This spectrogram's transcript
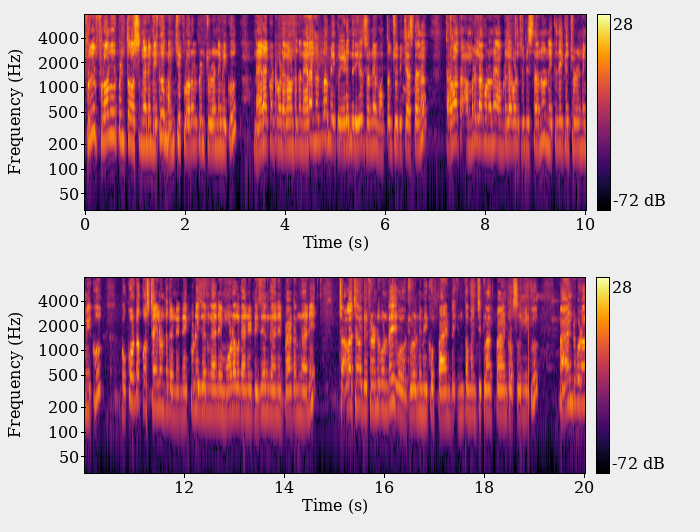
ఫుల్ ఫ్లోరల్ ప్రింట్తో వస్తుందండి మీకు. మంచి ఫ్లోరల్ ప్రింట్ చూడండి మీకు. నైరా కట్ కూడా ఎలా ఉంటుంది నైరా కట్లో మీకు ఏడెనిమిది రీజన్స్ ఉన్నాయి. మొత్తం చూపించేస్తాను. తర్వాత అంబ్రిలా కూడా ఉన్నాయి. అంబ్రిలా కూడా చూపిస్తాను. నెక్ దగ్గర చూడండి మీకు. ఒక్కోటొక్క ఒక్కో స్టైల్ ఉంటుందండి. నెక్ డిజైన్ కానీ మోడల్ కానీ డిజైన్ కానీ ప్యాటర్న్ కానీ చాలా చాలా డిఫరెంట్గా ఉంటాయి. చూడండి మీకు ప్యాంట్. ఇంత మంచి క్లాత్ ప్యాంట్ వస్తుంది మీకు. ప్యాంట్ కూడా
